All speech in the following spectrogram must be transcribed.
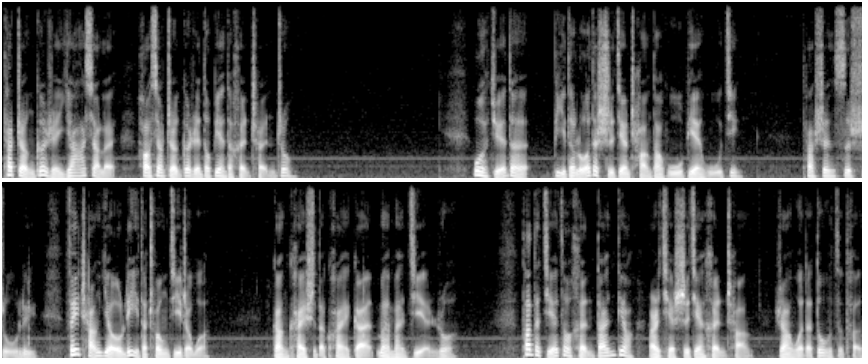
他整个人压下来，好像整个人都变得很沉重。我觉得彼得罗的时间长到无边无尽，他深思熟虑，非常有力地冲击着我。刚开始的快感慢慢减弱。他的节奏很单调，而且时间很长，让我的肚子疼。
